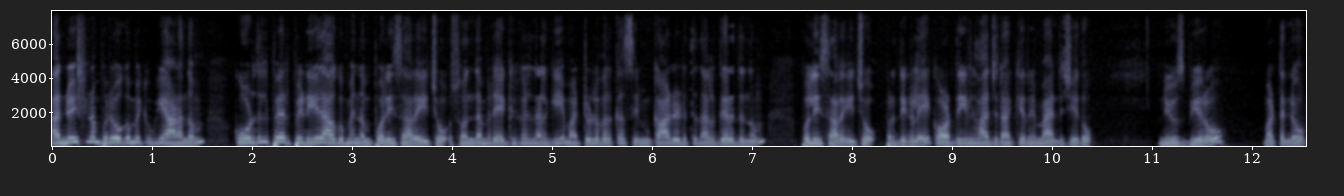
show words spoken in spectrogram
അന്വേഷണം പുരോഗമിക്കുകയാണെന്നും കൂടുതൽ പേർ പിടിയിലാകുമെന്നും പോലീസ് അറിയിച്ചു. സ്വന്തം രേഖകൾ നൽകി മറ്റുള്ളവർക്ക് സിം കാർഡ് എടുത്തു നൽകരുതെന്നും പോലീസ് അറിയിച്ചു. പ്രതികളെ കോടതിയിൽ ഹാജരാക്കി റിമാൻഡ് ചെയ്തു. News bureau Mattannur.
